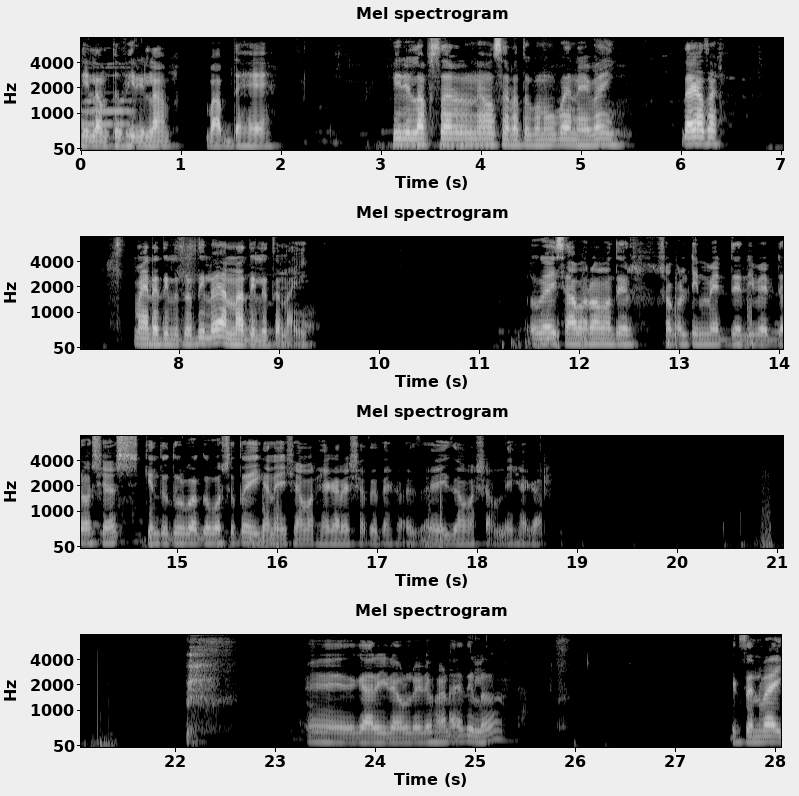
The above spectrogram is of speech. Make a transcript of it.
নিলাম তো ফ্রি লাভ বাপ দেখে ফ্রি লাভ ছাড়া, নেওয়া ছাড়া তো কোনো উপায় নাই ভাই। দেখা যাক। মাইরা দিলে তো দিল আর না দিলে তো নাই। ও গাইস আবারও আমাদের সকল টিমমেটদের রিভাইভ দেওয়া শেষ, কিন্তু দুর্ভাগ্যবশত এইখানে এসে আমার হ্যাকারের সাথে দেখা হয়ে যায়। এই যে আমার সামনে হ্যাকার গাড়িটা অলরেডি ভাড়ায় দিল। দেখছেন ভাই?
